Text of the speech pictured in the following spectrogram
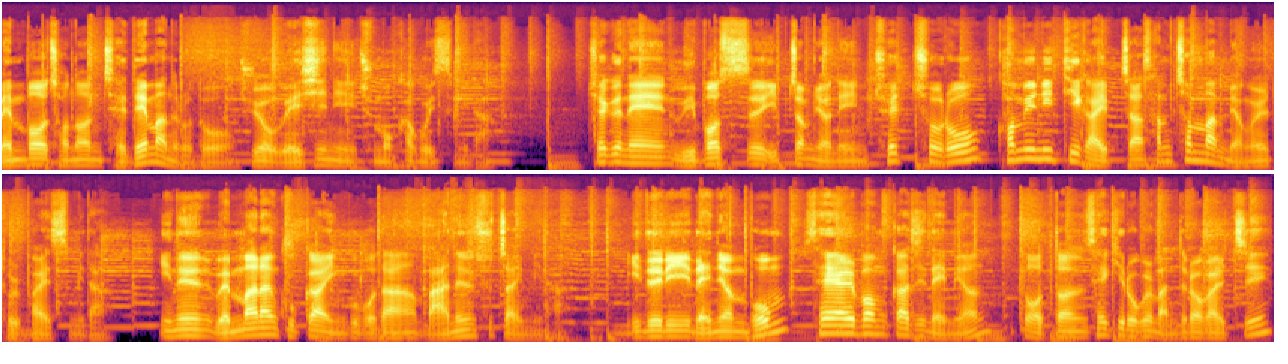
멤버 전원 제대만으로도 주요 외신이 주목하고 있습니다. 최근엔 위버스 입점 연예인 최초로 커뮤니티 가입자 3천만 명을 돌파했습니다. 이는 웬만한 국가 인구보다 많은 숫자입니다. 이들이 내년 봄 새 앨범까지 내면 또 어떤 새 기록을 만들어갈지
